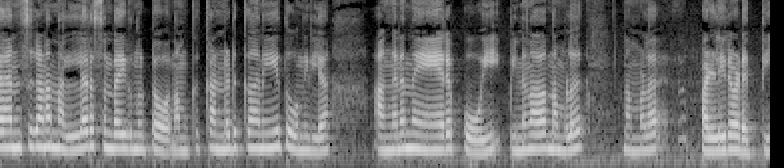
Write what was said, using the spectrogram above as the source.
ഡാൻസ് കാണാൻ നല്ല രസമുണ്ടായിരുന്നു കേട്ടോ നമുക്ക് കണ്ണെടുക്കാനേ തോന്നില്ല. അങ്ങനെ നേരെ പോയി. പിന്നെ നമ്മൾ നമ്മളെ പള്ളിയുടെ അവിടെ എത്തി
